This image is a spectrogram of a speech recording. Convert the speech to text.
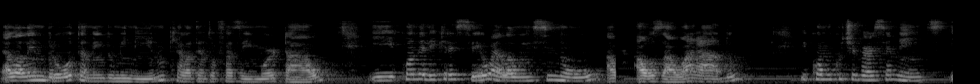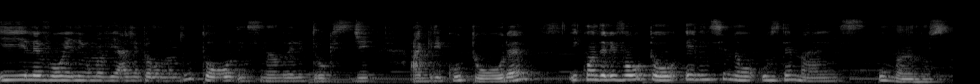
Ela lembrou também do menino que ela tentou fazer imortal e quando ele cresceu, ela o ensinou a usar o arado e como cultivar sementes. E levou ele em uma viagem pelo mundo todo, ensinando ele truques de agricultura. E quando ele voltou, ele ensinou os demais humanos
